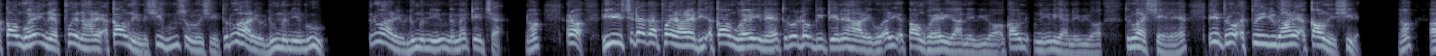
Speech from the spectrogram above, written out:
အကောင့်ခွဲနေဖွင့်ထားတဲ့အကောင့်တွေမရှိဘူးဆိုလို့ရှိရင်သူတို့ဟာတွေကိုလူမမြင်ဘူးသူတို့ဟာတွေကိုလူမမြင်ဘူးနံပါတ်1ချက် နော်အဲ့တော့ဒီစစ်တပ်ကဖွဲ့ထားတဲ့ဒီအကောင့်ခွဲတွေနဲ့သူတို့လုတ်ပြီးတင်တဲ့ဟာတွေကိုအဲ့ဒီအကောင့်ခွဲတွေကနေပြီးတော့အကောင့်နင်းတွေကနေပြီးတော့သူတို့က share တယ်ပြီးရင်သူတို့အသွင်ယူထားတဲ့အကောင့်တွေရှိတယ်နော်အာ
